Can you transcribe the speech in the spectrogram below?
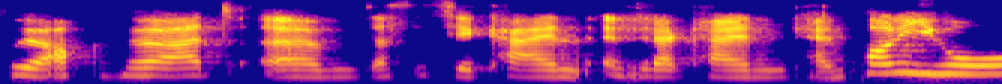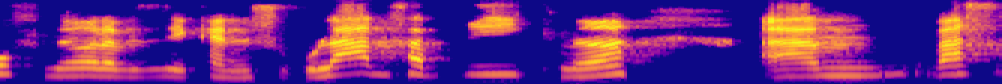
früher auch gehört, ähm, das ist hier kein entweder kein kein Ponyhof, ne, oder wir sind hier keine Schokoladenfabrik, ne? Ähm, was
